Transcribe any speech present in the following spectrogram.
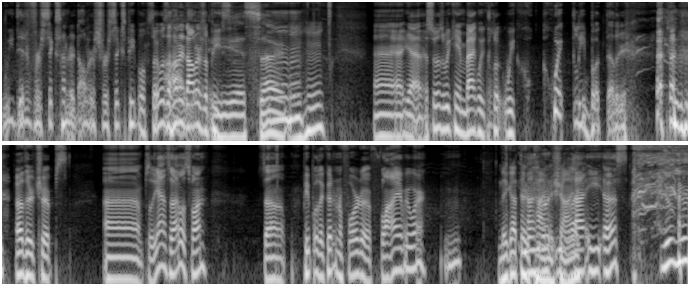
We did it for six hundred dollars for six people, so it was a hundred dollars a piece. Yes, sir. hmm Uh, yeah, as soon as we came back, we cl- we qu- quickly booked other other trips. Um, so yeah, so that was fun. So people that couldn't afford to fly everywhere, They got their You- time you- to you shine. not eat us. You you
